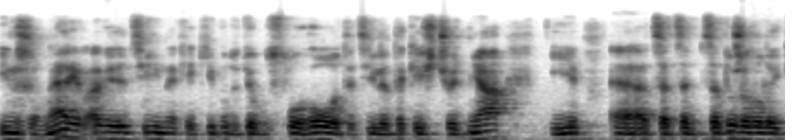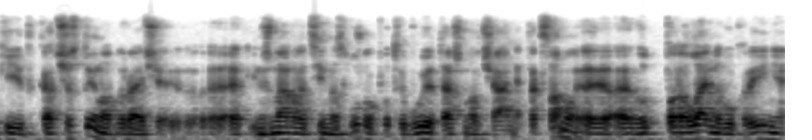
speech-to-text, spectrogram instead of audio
інженерів авіаційних, які будуть обслуговувати ці літаки щодня. І е, це, це, це дуже велика така частина. До речі, Е, інженерно-авіаційна служба потребує теж навчання. Так само паралельно в Україні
